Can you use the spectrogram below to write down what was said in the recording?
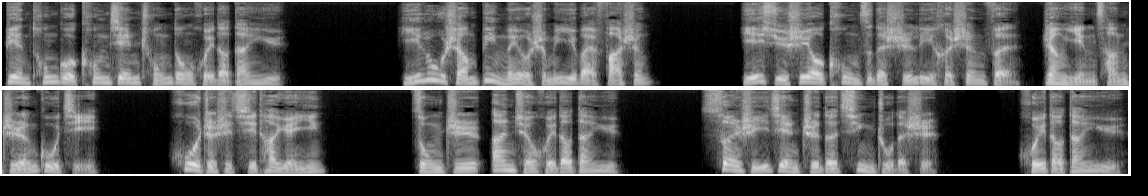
便通过空间虫洞回到丹域。一路上并没有什么意外发生，也许是药空子的实力和身份让隐藏之人顾及，或者是其他原因。总之，安全回到丹域，算是一件值得庆祝的事。回到丹域，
